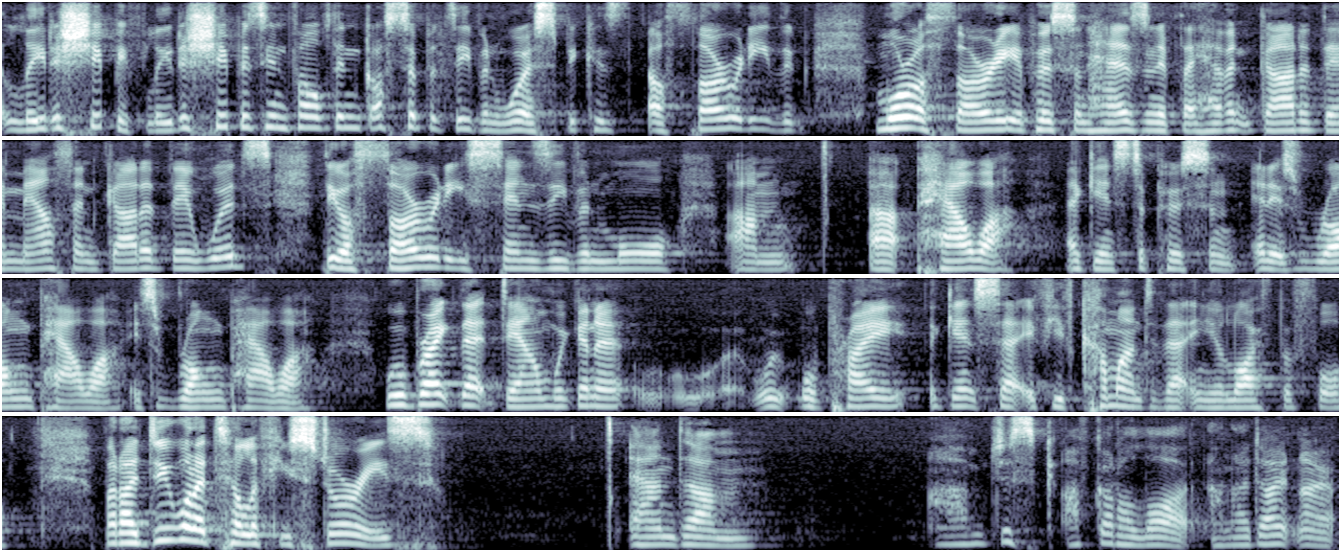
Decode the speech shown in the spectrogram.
leadership, if leadership is involved in gossip, it's even worse because authority, the more authority a person has, and if they haven't guarded their mouth and guarded their words, the authority sends even more um, uh, power against a person, and it's wrong power. It's wrong power. We'll break that down. We're going to we'll pray against that if you've come under that in your life before. But I do want to tell a few stories, and um, I'm just I've got a lot, and I don't know.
